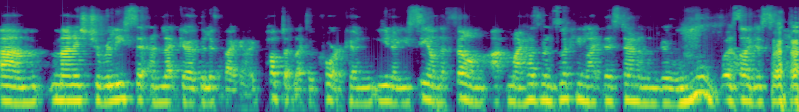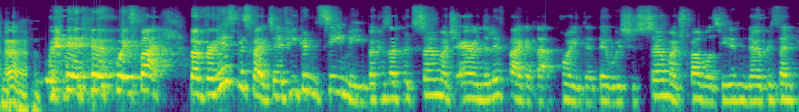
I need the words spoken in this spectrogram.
um, managed to release it and let go of the lift bag. And I popped up like a cork. And, you know, you see on the film, uh, my husband's looking like this down and then go, "Woof," as I just was by. But for his perspective, he couldn't see me because I put so much air in the lift bag at that point that there was just so much bubbles. He didn't know. Because then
